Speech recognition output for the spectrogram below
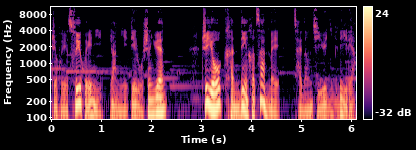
只会摧毁你，让你跌入深渊；只有肯定和赞美，才能给予你力量。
